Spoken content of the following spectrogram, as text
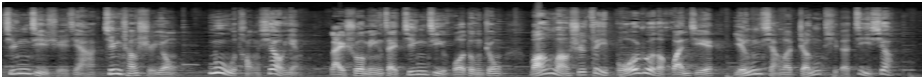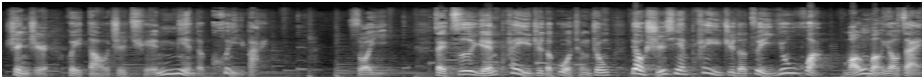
经济学家经常使用木桶效应来说明，在经济活动中，往往是最薄弱的环节影响了整体的绩效，甚至会导致全面的溃败。所以，在资源配置的过程中，要实现配置的最优化，往往要在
